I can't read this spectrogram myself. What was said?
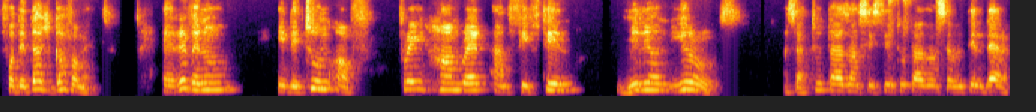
for the Dutch government, a revenue in the tune of 315 million euros as a 2016-2017 data.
